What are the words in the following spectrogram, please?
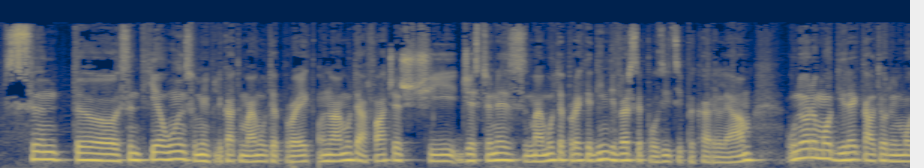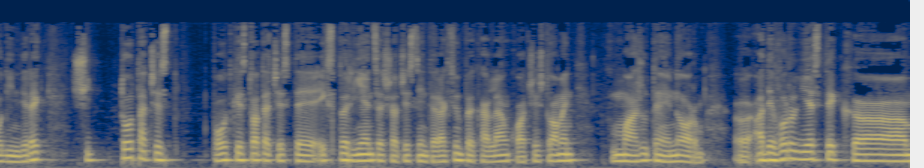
Sunt, uh, sunt eu însumi implicat în mai multe proiecte, în mai multe afaceri și gestionez mai multe proiecte din diverse poziții pe care le am, uneori în mod direct, alteori în mod indirect și tot acest podcast, toate aceste experiențe și aceste interacțiuni pe care le am cu acești oameni mă ajută enorm. Uh, adevărul este că um,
